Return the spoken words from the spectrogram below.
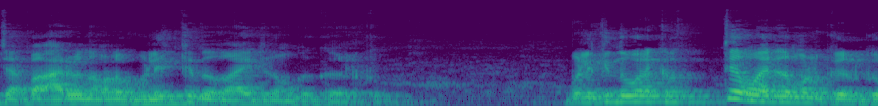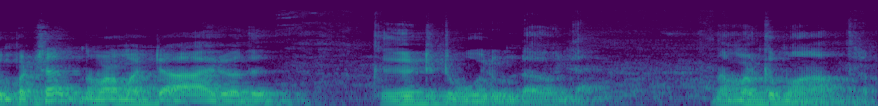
ചിലപ്പോൾ ആരോ നമ്മളെ വിളിക്കുന്നതായിട്ട് നമുക്ക് കേൾക്കും. വിളിക്കുന്ന പോലെ കൃത്യമായിട്ട് നമ്മൾ കേൾക്കും പക്ഷെ നമ്മൾ മറ്റാരും അത് കേട്ടിട്ട് പോലും ഉണ്ടാവില്ല. നമ്മൾക്ക് മാത്രം.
